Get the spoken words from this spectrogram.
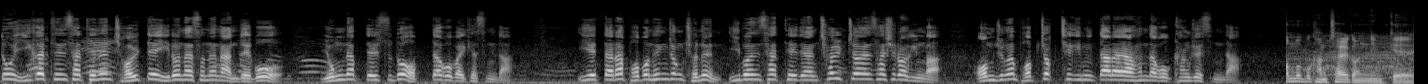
또 이 같은 사태는 절대 일어나서는 안 되고 용납될 수도 없다고 밝혔습니다. 이에 따라 법원 행정처는 이번 사태에 대한 철저한 사실 확인과 엄중한 법적 책임이 따라야 한다고 강조했습니다. 법무부 감찰관님께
